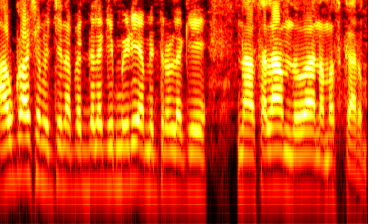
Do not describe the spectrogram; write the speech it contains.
అవకాశం ఇచ్చిన పెద్దలకి మీడియా మిత్రులకి నా సలాం దువా నమస్కారం.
